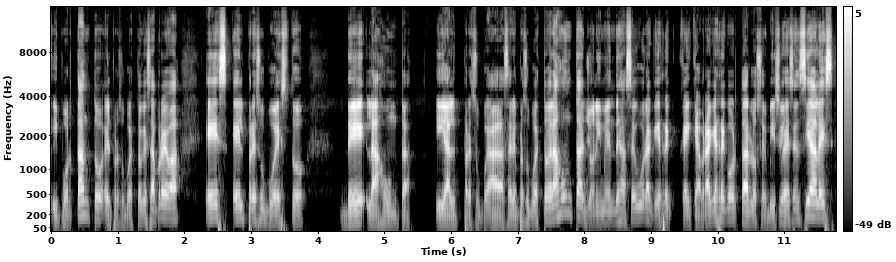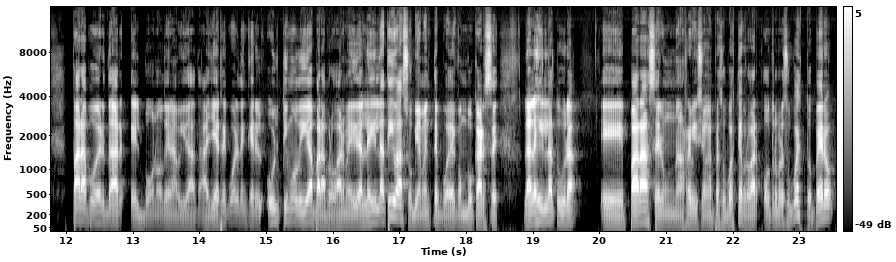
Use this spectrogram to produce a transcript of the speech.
y por tanto el presupuesto que se aprueba es el presupuesto de la Junta. Y al, hacer el presupuesto de la Junta, Johnny Méndez asegura que, que, habrá que recortar los servicios esenciales para poder dar el bono de Navidad. Ayer recuerden que era el último día para aprobar medidas legislativas. Obviamente puede convocarse la legislatura eh, para hacer una revisión del presupuesto y aprobar otro presupuesto. Pero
